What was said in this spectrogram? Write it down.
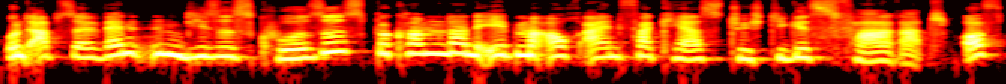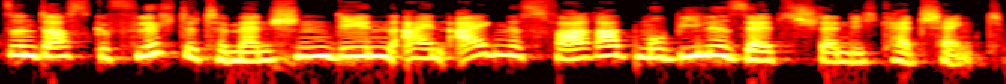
Und Absolventen dieses Kurses bekommen dann eben auch ein verkehrstüchtiges Fahrrad. Oft sind das geflüchtete Menschen, denen ein eigenes Fahrrad mobile Selbstständigkeit schenkt.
